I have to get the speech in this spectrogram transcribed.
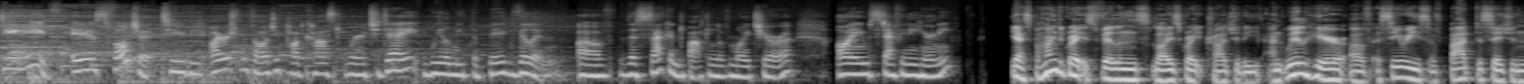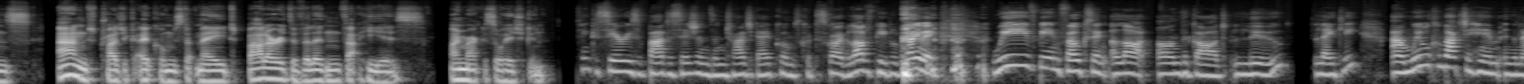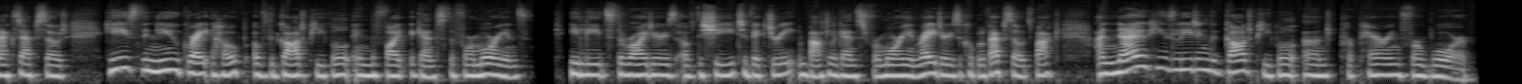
Díomh is fáilte to the Irish Mythology podcast, where today we'll meet the big villain of the second Battle of Moytura. I'm Stephanie Hearney. Yes, behind the greatest villains lies great tragedy, and we'll hear of a series of bad decisions and tragic outcomes that made Balor the villain that he is. I'm Marcus O'Hishkin. I think a series of bad decisions and tragic outcomes could describe a lot of people. But anyway, we've been focusing a lot on the god Lugh lately, and we will come back to him in the next episode. He's the new great hope of the god people in the fight against the Formorians. He leads the riders of the Sidhe to victory in battle against Formorian raiders a couple of episodes back, and now he's leading the god people and preparing for war.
